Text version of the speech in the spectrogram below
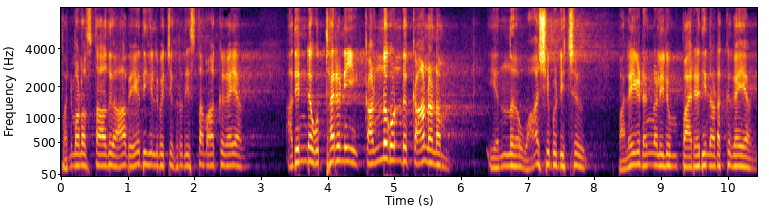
പൊന്മണ ഉസ്താദ് ആ വേദിയിൽ വെച്ച് ഹൃദിസ്ഥമാക്കുകയാണ് അതിന്റെ ഉദ്ധരണി കണ്ണുകൊണ്ട് കാണണം എന്ന് വാശി പിടിച്ച് പലയിടങ്ങളിലും പരതി നടക്കുകയാണ്.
